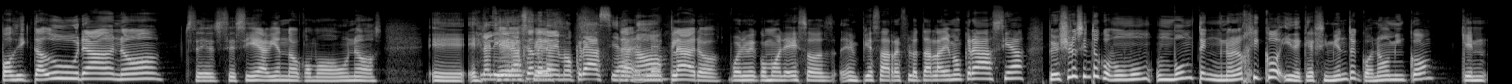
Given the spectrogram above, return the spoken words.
post dictadura, ¿no? Se, se sigue habiendo como unos... eh, La liberación de la democracia, La- ¿no? la- claro, vuelve como eso, empieza a reflotar la democracia, pero yo lo siento como un boom, un boom tecnológico y de crecimiento económico, que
